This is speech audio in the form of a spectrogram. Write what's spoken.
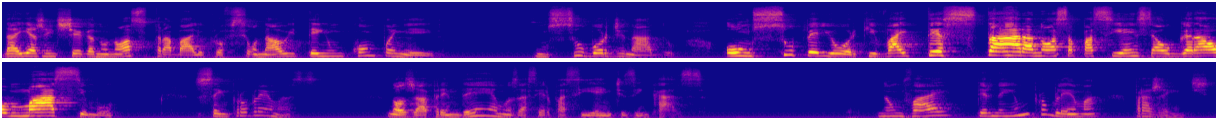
Daí a gente chega no nosso trabalho profissional e tem um companheiro, um subordinado, ou um superior que vai testar a nossa paciência ao grau máximo, sem problemas. Nós já aprendemos a ser pacientes em casa. Não vai ter nenhum problema para a gente.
